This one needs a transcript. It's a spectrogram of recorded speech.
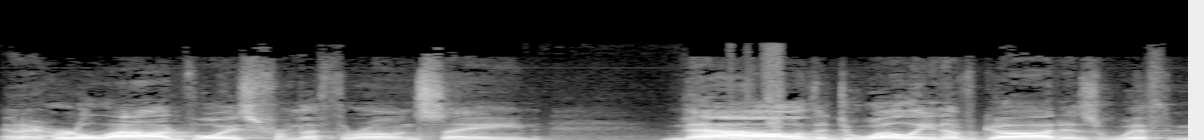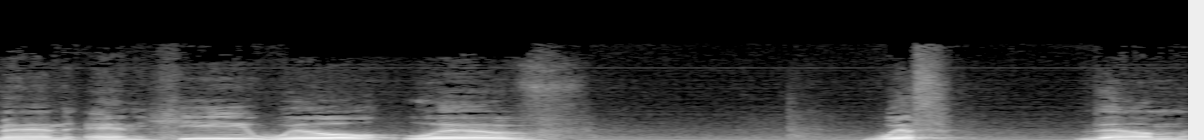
And I heard a loud voice from the throne saying, Now the dwelling of God is with men, and he will live with them.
